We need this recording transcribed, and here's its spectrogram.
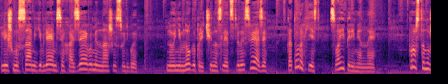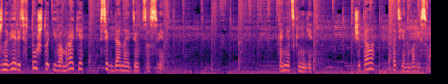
Лишь мы сами являемся хозяевами нашей судьбы. Но и немного причинно-следственной связи, в которых есть свои переменные. Просто нужно верить в то, что и во мраке всегда найдется свет. Конец книги. Читала Татьяна Борисова.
